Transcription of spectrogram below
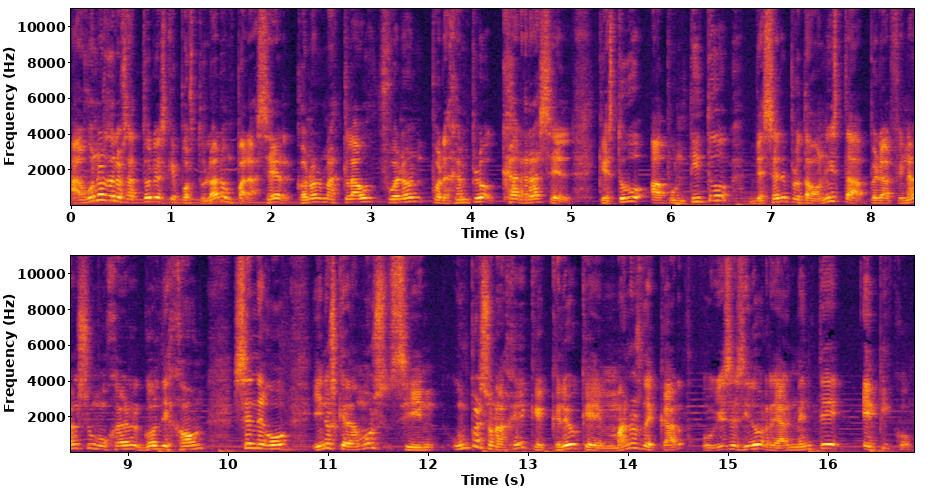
Algunos de los actores que postularon para ser Connor McCloud fueron, por ejemplo, Carl Russell, que estuvo a puntito de ser el protagonista, pero al final su mujer, Goldie Hawn, se negó y nos quedamos sin un personaje que creo que en manos de Cart hubiese sido realmente épico.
